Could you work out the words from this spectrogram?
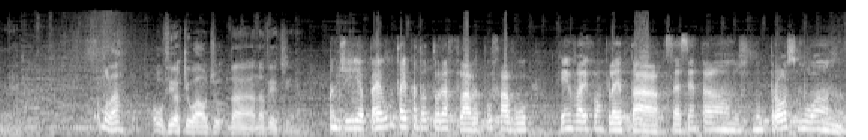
É. Vamos lá, ouviu aqui o áudio da, da Verdinha. Bom dia, pergunta aí para a doutora Flávia, por favor, quem vai completar 60 anos no próximo ano?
